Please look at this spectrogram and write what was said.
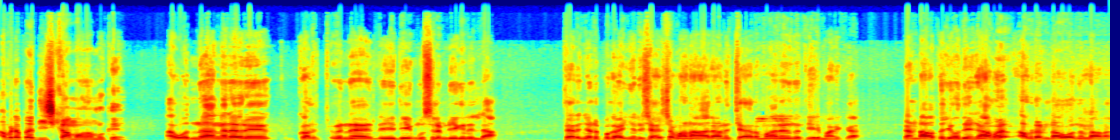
അവിടെ പ്രതീക്ഷിക്കാമോ നമുക്ക്? ഒന്ന് അങ്ങനെ ഒരു പിന്നെ രീതി മുസ്ലിം ലീഗിനില്ല. തെരഞ്ഞെടുപ്പ് കഴിഞ്ഞതിന് ശേഷമാണ് ആരാണ് ചെയർമാൻ എന്ന് തീരുമാനിക്കുക. രണ്ടാമത്തെ ചോദ്യം ഞാൻ അവിടെ ഉണ്ടാവുക എന്നുള്ളതാണ്.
